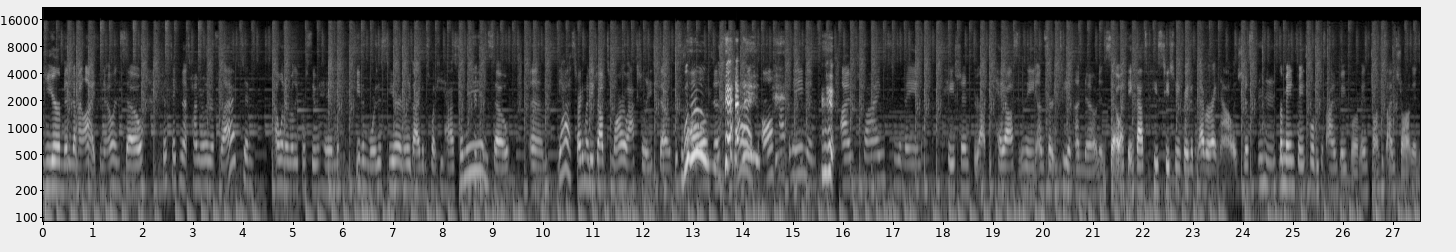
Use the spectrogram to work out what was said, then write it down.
year, minute of my life, you know? And so just taking that time to really reflect and I want to really pursue him even more this year and really dive into what he has for me. And so, um, yeah, starting my new job tomorrow actually. So this is all just yeah, it's all happening, and I'm trying to remain patient throughout the chaos and the uncertainty and unknown. And so I think that's what he's teaching me greater than ever right now. Is just Mhm. remain faithful because I'm faithful, remain strong because I'm strong, and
